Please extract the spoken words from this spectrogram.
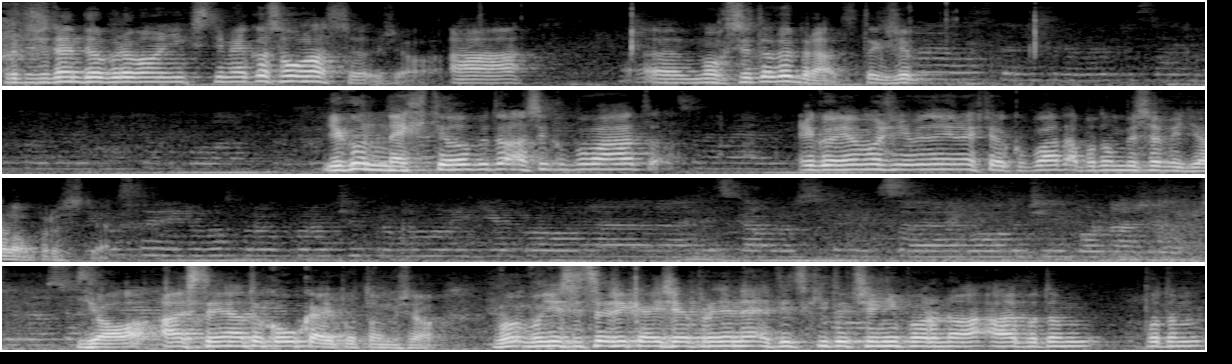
protože ten dobrovolník s tím jako souhlasil, že? A e, mohl si to vybrat, takže... Jako nechtělo by to asi kupovat, jako je možné, že by to někdo nechtěl kupovat a potom by se vidělo prostě. Jo, ale stejně na to koukají potom, že jo. Oni sice říkají, že je pro ně neetický točení porno, ale potom, potom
